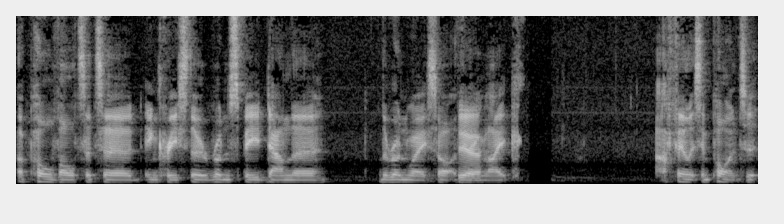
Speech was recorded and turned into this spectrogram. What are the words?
a pole vaulter to increase the run speed down the the runway sort of Yeah. thing like I feel it's important to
